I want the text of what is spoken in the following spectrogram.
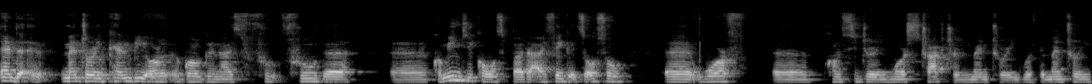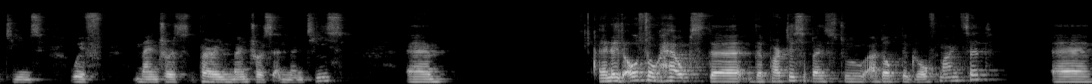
and uh, mentoring can be organized through, through the uh, community calls, but I think it's also uh, worth considering more structured mentoring with the mentoring teams, with mentors, pairing mentors and mentees. Um, and it also helps the, the participants to adopt the growth mindset. Uh,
